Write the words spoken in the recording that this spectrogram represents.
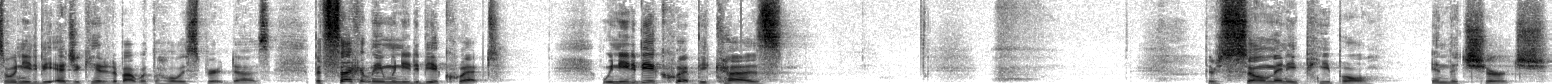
So we need to be educated about what the Holy Spirit does. But secondly, we need to be equipped. We need to be equipped because there's so many people in the church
